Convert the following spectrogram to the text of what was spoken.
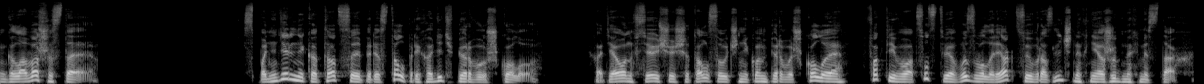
Глава 6. С понедельника Тация перестал приходить в первую школу. Хотя он все еще считался учеником первой школы, факт его отсутствия вызвал реакцию в различных неожиданных местах.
